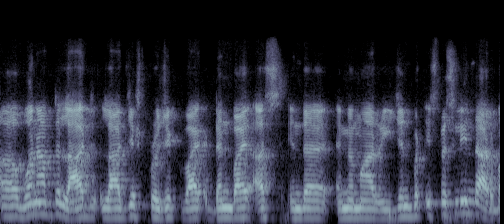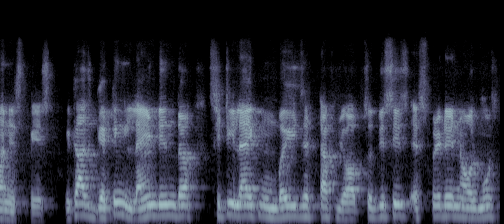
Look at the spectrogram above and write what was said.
uh, one of the large largest project by, done by us in the mmr region but especially in the urban space because getting land in the city like mumbai is a tough job. So this is spread in almost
